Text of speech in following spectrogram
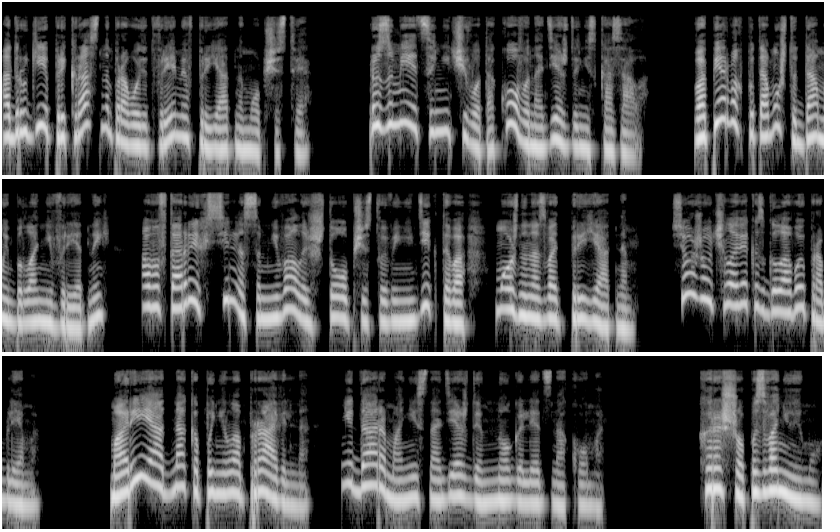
а другие прекрасно проводят время в приятном обществе. Разумеется, ничего такого Надежда не сказала. Во-первых, потому что дамой была не вредной, а во-вторых, сильно сомневалась, что общество Венедиктова можно назвать приятным. Все же у человека с головой проблемы. Мария, однако, поняла правильно. Недаром они с Надеждой много лет знакомы. «Хорошо, позвоню ему.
